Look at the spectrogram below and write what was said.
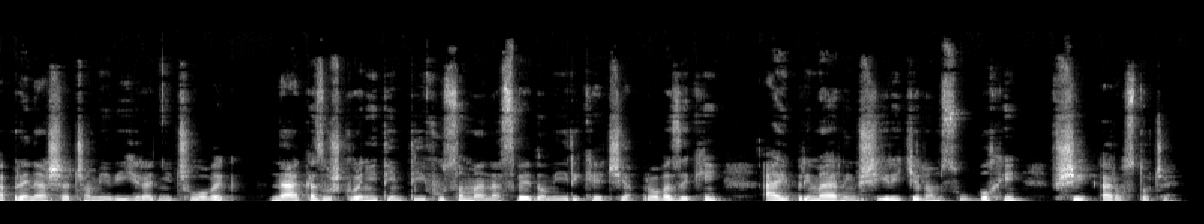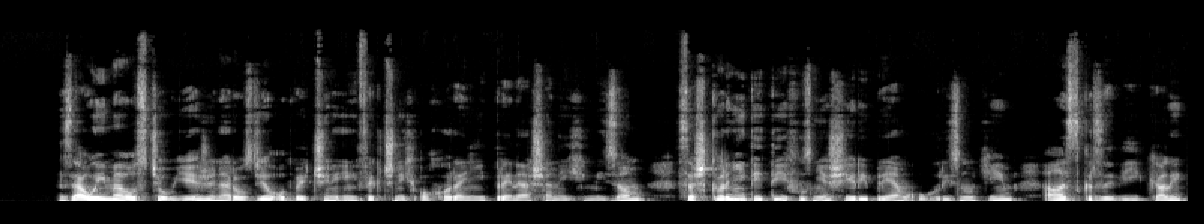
a prenášačom je výhradne človek. Nákazu škvrnitým týfusom má na svedomí Rikečia provazeky a jej primárnym šíriteľom sú blchy, vši a roztoče. Zaujímavosťou je, že na rozdiel od väčšiny infekčných ochorení prenášaných hmyzom sa škvrnitý týfus nešíri priamo uhryznutím, ale skrze výkaly,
